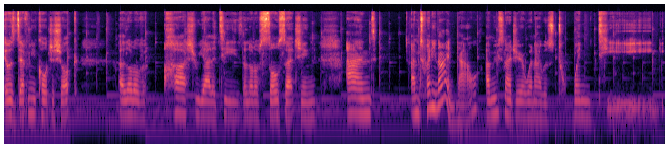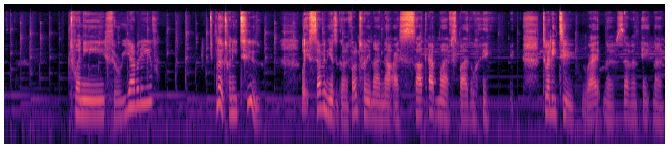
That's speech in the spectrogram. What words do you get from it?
it was definitely a culture shock, a lot of harsh realities, a lot of soul searching, and I'm 29 now. I moved to Nigeria when I was 20, 23, I believe. No, 22. Wait, seven years ago. And if I'm 29 now, I suck at maths, by the way. 22, right? No, seven, eight, nine.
